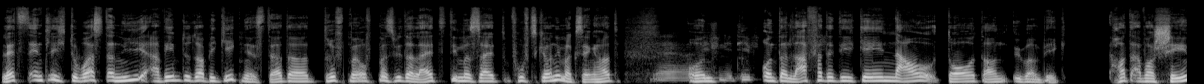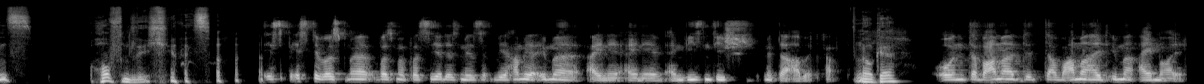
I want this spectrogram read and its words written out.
letztendlich, du weißt da nie, a wem du da begegnest. Ja? Da trifft man oftmals wieder Leute, die man seit 50 Jahren nicht mehr gesehen hat. Ja, und, definitiv. und dann laufen die genau da dann über den Weg. Hat aber Schönes, hoffentlich. Also. Das Beste, was mir, was mir passiert ist, wir, wir haben ja immer eine, eine, einen Wiesentisch mit der Arbeit gehabt. Okay. Und da waren wir, da waren wir halt immer einmal.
